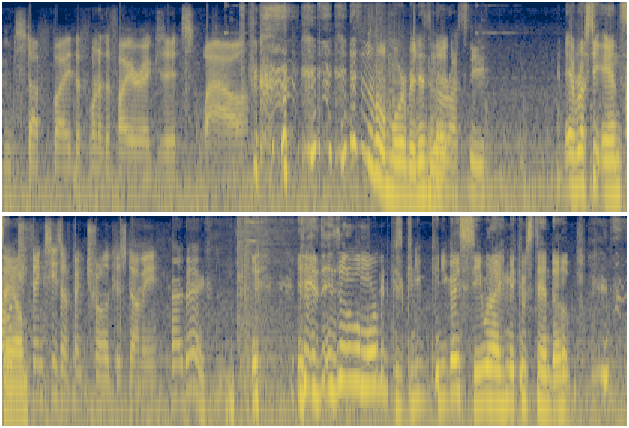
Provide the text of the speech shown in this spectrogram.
Some stuff by the one of the fire exits. Wow. this is a little morbid, isn't it? Rusty. And Rusty and Roach Sam. thinks he's a ventriloquist dummy. I think. Is, is it a little morbid? Cause can you can you guys see when I make him stand up?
